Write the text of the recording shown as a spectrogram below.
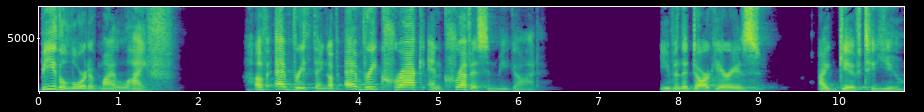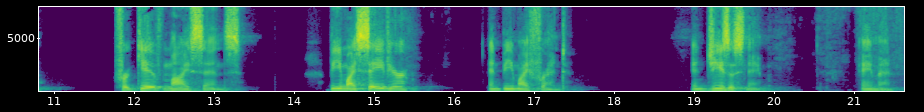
be the Lord of my life, of everything, of every crack and crevice in me, God. Even the dark areas I give to you. Forgive my sins. Be my Savior and be my friend. In Jesus' name, amen.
